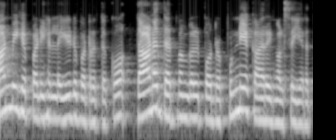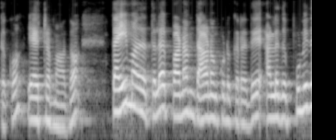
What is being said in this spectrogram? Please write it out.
ஆன்மீக பணிகளில் ஈடுபடுறதுக்கும் தான தர்மங்கள் போன்ற புண்ணிய காரியங்கள் செய்கிறதுக்கும் ஏற்ற மாதம். தை மாதத்தில் பணம் தானம் கொடுக்கறது அல்லது புனித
